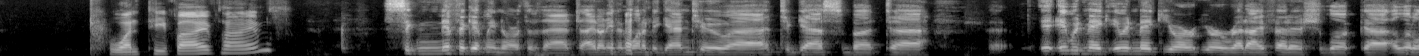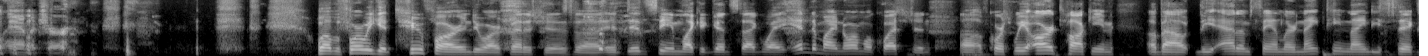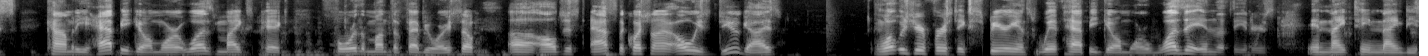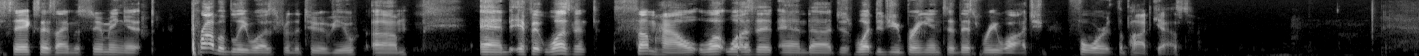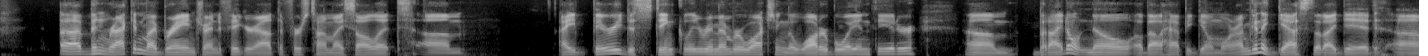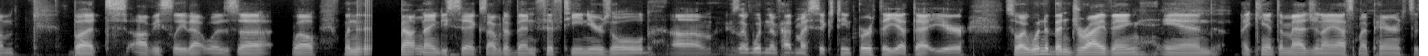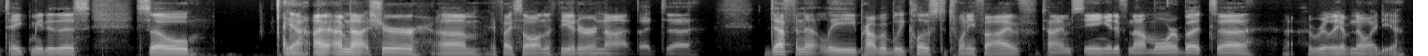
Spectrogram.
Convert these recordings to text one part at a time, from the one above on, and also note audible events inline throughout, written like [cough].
25 times? Significantly north of that. I don't even want to [laughs] begin to uh to guess but uh it, it, would make it would make your your red eye fetish look uh, a little [laughs] amateur. Well before we get too far into our fetishes uh, it did seem like a good segue into my normal question. Uh, of course we are talking about the Adam Sandler 1996 comedy Happy Gilmore. It was Mike's pick for the month of February. So uh, I'll just ask the question I always do, guys. What was your first experience with Happy Gilmore? Was it in the theaters in 1996, as I'm assuming it probably was for the two of you? Um, and if it wasn't, somehow, what was it? And uh, just what did you bring into this rewatch for the podcast? Uh, I've been racking my brain trying to figure out the first time I saw it. Um, I very distinctly remember watching The Waterboy in theater, um, but I don't know about Happy Gilmore. I'm going to guess that I did, um, but obviously that was, uh, well, when it came out in 96, I would have been 15 years old because um, I wouldn't have had my 16th birthday yet that year. So I wouldn't have been driving, and I can't imagine I asked my parents to take me to this. So yeah, I, am not sure um, if I saw it in the theater or not, but uh, definitely probably close to 25 times seeing it, if not more. But uh, I really have no idea.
